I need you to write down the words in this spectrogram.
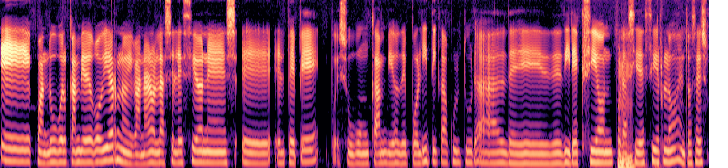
eh, cuando hubo el cambio de gobierno y ganaron las elecciones eh, el PP, pues hubo un cambio de política cultural, de, dirección, por así decirlo. Entonces,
